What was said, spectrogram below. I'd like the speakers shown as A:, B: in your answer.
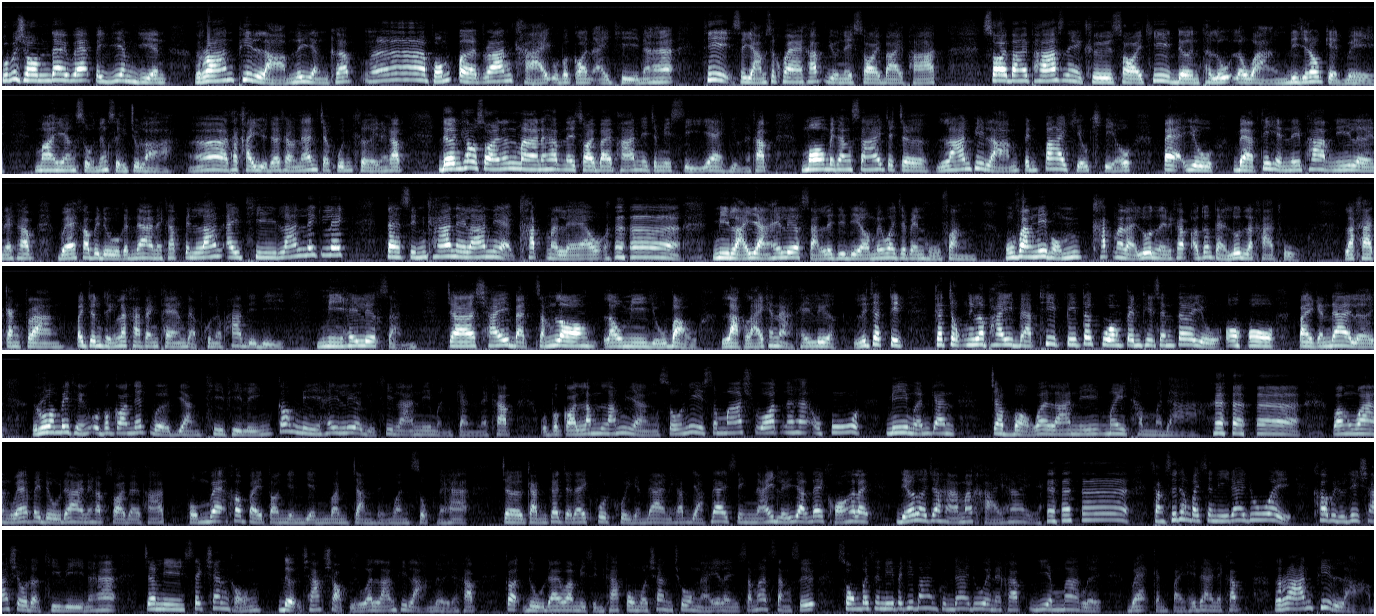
A: คุณผู้ชมได้แวะไปเยี่ยมเยียนร้านพี่หลามหรือยังครับผมเปิดร้านขายอุปกรณ์ไอทีนะฮะที่สยามสแควร์ครับ อยู่ในซอยบายพาสซอยบายพาสเนี่ยคือซอยที่เดินทะลุระหว่างดิจิทัลเกตเวย์มายังศูนย์หนังสือจุฬาอ่าถ้าใครอยู่แถวๆนั้นจะคุ้นเคยนะครับ เดินเข้าซอยนั้นมานะครับ ในซอยบายพาสเนี่ยจะมี 4 แยกอยู่นะครับ มองไปทางซ้ายจะเจอร้านพี่หลามเป็นป้ายเขียวๆ แปะอยู่แบบที่เห็นในภาพนี้เลยนะครับ แวะเข้าไปดูกันได้นะครับ เป็นร้านไอทีร้านเล็กๆ แต่สินค้าในร้านเนี่ยคัดมาแล้ว มีหลายอย่างให้เลือกสรรเลยทีเดียว ไม่ว่าจะเป็นหูฟัง หูฟังนี่ผมคัดมาหลายรุ่นเลยนะครับ เอาตั้งแต่รุ่นราคาถูก ราคากลางๆ ไปจนถึงราคาแพงๆ แบบคุณภาพดีๆ มีให้เลือกสรร จะใช้แบตสำรองเรามีอยู่เบาหลากหลายขนาดให้เลือก หรือจะติดกระจกนิรภัยแบบที่ปีเตอร์กวงเป็นพรีเซนเตอร์อยู่ โอ้โห ไปกันได้เลย รวมไปถึงอุปกรณ์เน็ตเวิร์กอย่าง TP-Link ก็มีให้เลือกอยู่ที่ร้านนี้เหมือนกันนะครับ อุปกรณ์ล้ำๆอย่าง Sony Smart Watch นะฮะ โอ้โห มีเหมือนกันจะบอกว่าร้านนี้ไม่ธรรมดา ว่างๆ แวะไปดูได้นะครับ ซอยบายพาสผมแวะเข้าไปตอนเย็นๆวันจันทร์ถึงวันศุกร์นะฮะ เจอกันก็จะได้พูดคุยกันได้นะครับ อยากได้สิ่งไหนหรืออยากได้ของอะไร เดี๋ยวเราจะหามาขายให้ สั่งซื้อทางไปรษณีย์ได้ด้วย เข้าไปดูที่ sharkshow.tv นะฮะ จะมีเซกชันของ The Shark Shop หรือว่าร้านพี่หลามเลยนะครับ ก็ดูได้ว่ามีสินค้าโปรโมชั่นช่วงไหนอะไร สามารถสั่งซื้อส่งไปรษณีย์ไปที่บ้านคุณได้ด้วยนะครับ เยี่ยมมากเลย แวะกันไปให้ได้นะครับ ร้านพี่หลาม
